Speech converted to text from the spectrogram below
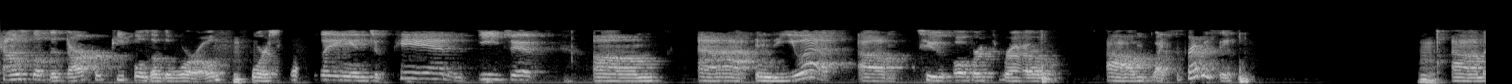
Council of the Darker Peoples of the World, who are struggling in Japan and Egypt. Um, uh, in the U.S. Um, to overthrow um, white supremacy. Hmm. Um,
